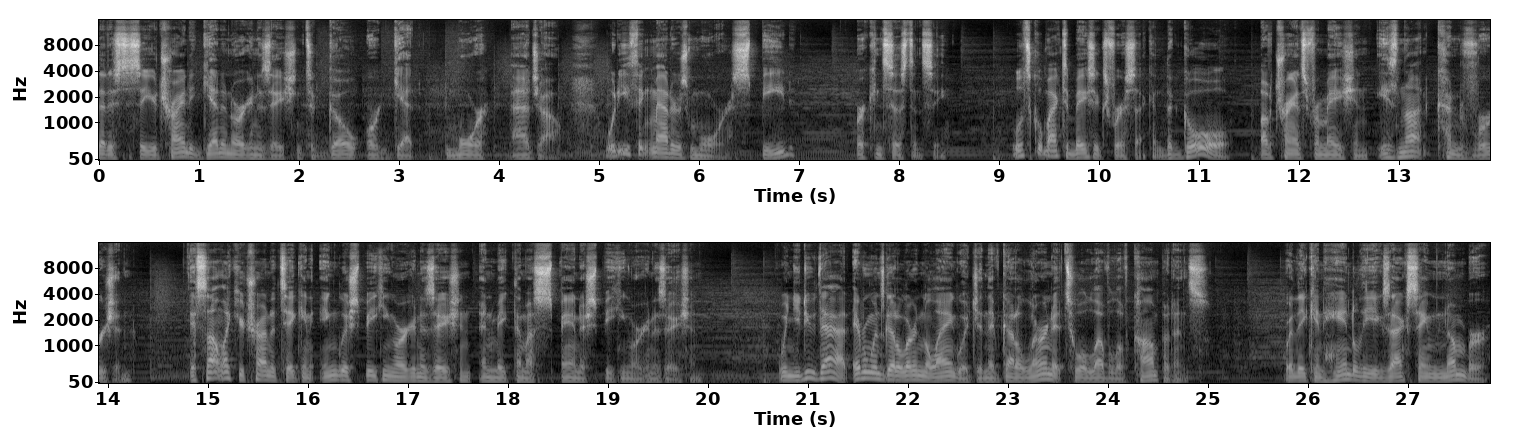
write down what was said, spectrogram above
that is to say, you're trying to get an organization to go or get more agile. What do you think matters more, speed or consistency? Let's go back to basics for a second. The goal of transformation is not conversion. It's not like you're trying to take an English speaking organization and make them a Spanish speaking organization. When you do that, everyone's got to learn the language and they've got to learn it to a level of competence where they can handle the exact same number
